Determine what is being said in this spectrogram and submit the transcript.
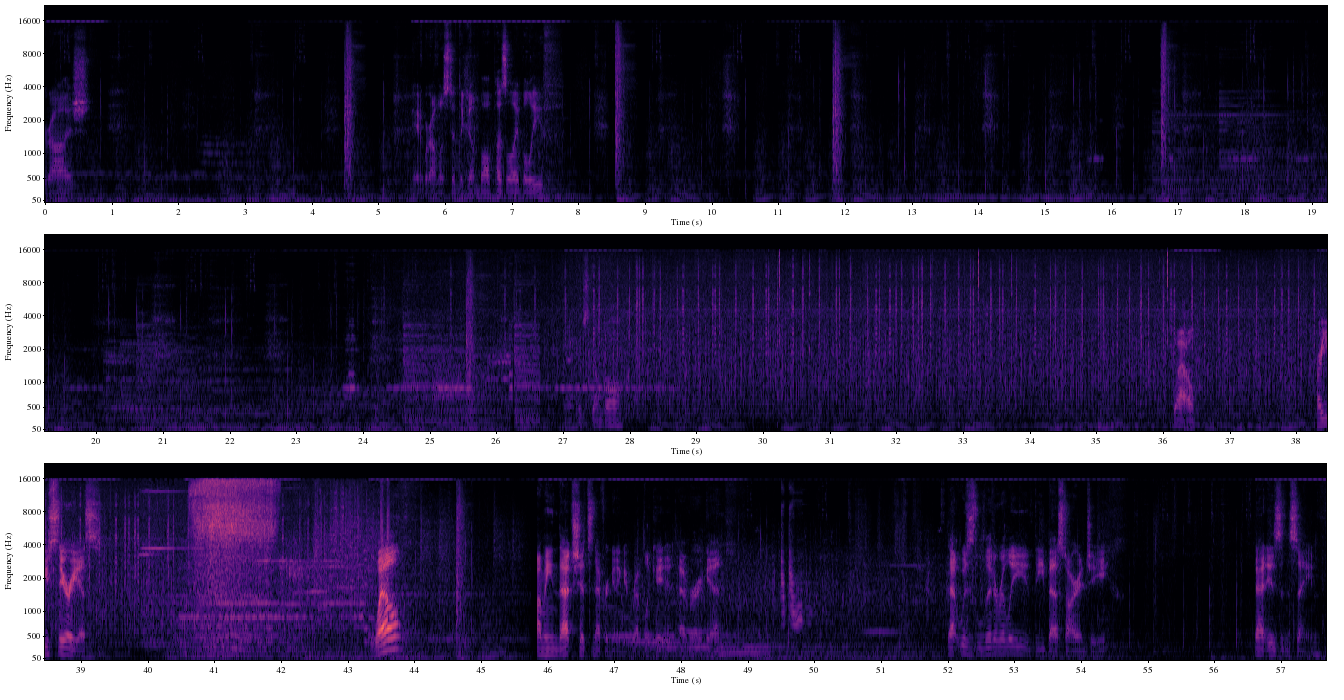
garage. Okay, we're almost at the gumball puzzle, I believe. Gumball. Wow. Are you serious? Well, I mean, that shit's never gonna get replicated ever again. That was literally the best RNG. That is insane.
